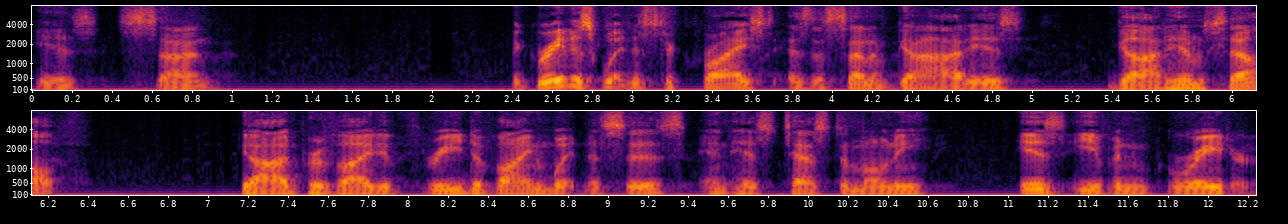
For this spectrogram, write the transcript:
his Son. The greatest witness to Christ as the Son of God is God Himself. God provided three divine witnesses, and His testimony is even greater.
